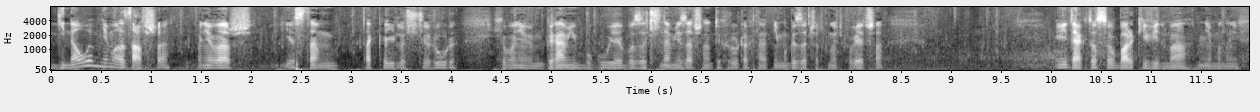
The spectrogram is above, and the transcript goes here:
ginąłem niemal zawsze, ponieważ jest tam taka ilość rur, chyba nie wiem, gra mi buguje, bo zacina mnie zawsze na tych rurach, nawet nie mogę zaczerpnąć powietrza. I tak, to są barki widma, nie ma na nich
